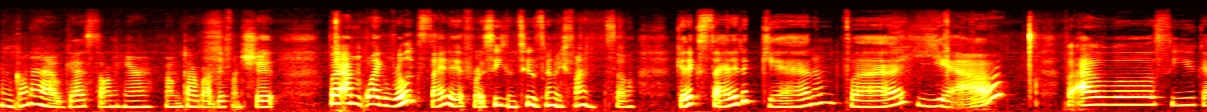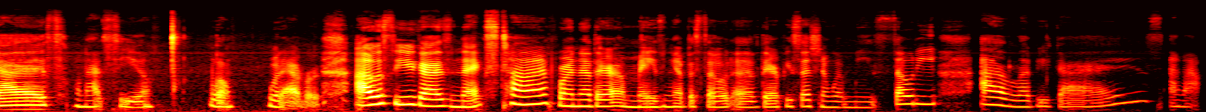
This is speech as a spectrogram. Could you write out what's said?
I'm gonna have guests on here. I'm gonna talk about different shit. But I'm like real excited for season two. It's gonna be fun. So get excited again. But yeah. But I will see you guys. Well, not see you. Well whatever. I will see you guys next time for another amazing episode of Therapy Session with me, Sodi. I love you guys. I'm out.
